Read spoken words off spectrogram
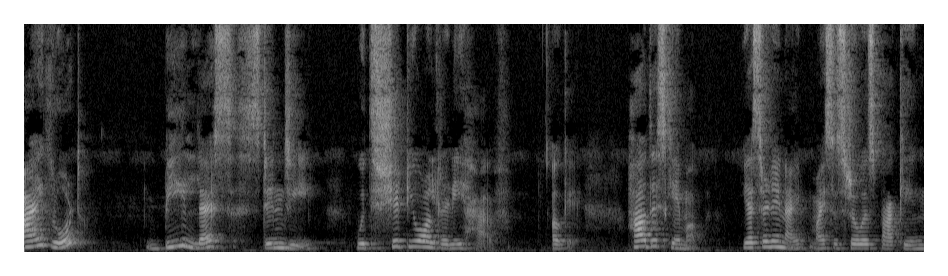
I wrote be less stingy with shit you already have. Okay, how this came up. Yesterday night, my sister was packing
